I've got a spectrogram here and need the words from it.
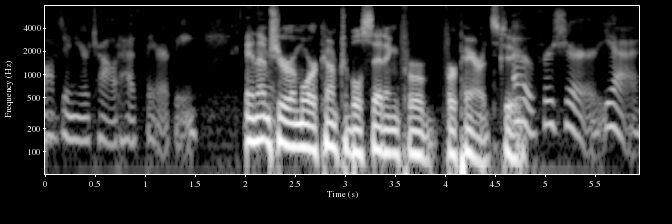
often your child has therapy And I'm sure a more comfortable setting for, for parents too. oh for sure yeah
